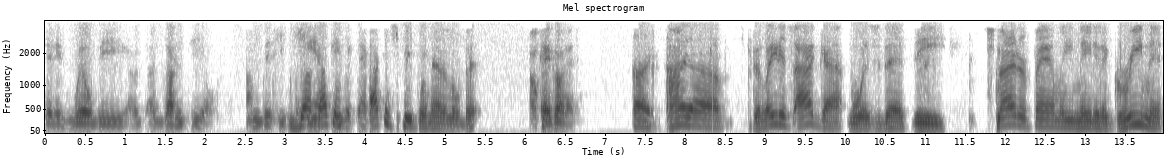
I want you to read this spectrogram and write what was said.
that it will be a, a done deal. Um, that he can't I can, be with that. I can speak on that a little bit. Okay, go ahead. All right. I uh the latest I got was that the Snyder family made an agreement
